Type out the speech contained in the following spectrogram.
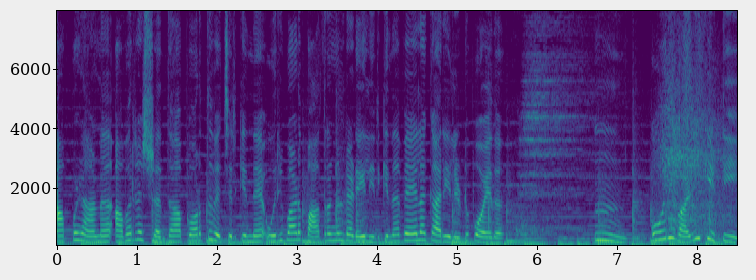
അപ്പോഴാണ് അവരുടെ ശ്രദ്ധ പുറത്തു വെച്ചിരിക്കുന്ന ഒരുപാട് പാത്രങ്ങളുടെ ഇടയിൽ ഇരിക്കുന്ന വേലക്കാരിയിലിട്ട് പോയത്. ഉം, ഒരു വഴി കിട്ടി.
